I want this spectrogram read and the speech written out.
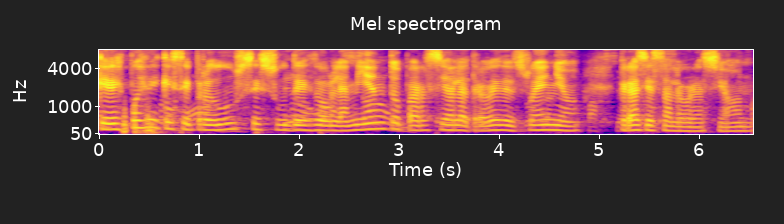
que después de que se produce su desdoblamiento parcial a través del sueño, gracias a la oración,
